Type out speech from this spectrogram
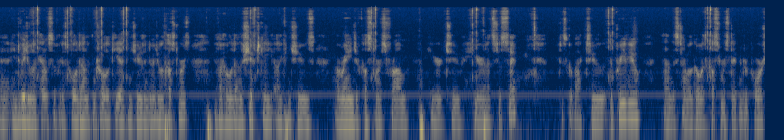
uh, individual accounts. If I just hold down the control key, I can choose individual customers. If I hold down the shift key, I can choose a range of customers from here to here, let's just say. Just go back to the preview, and this time we'll go with customer statement report,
